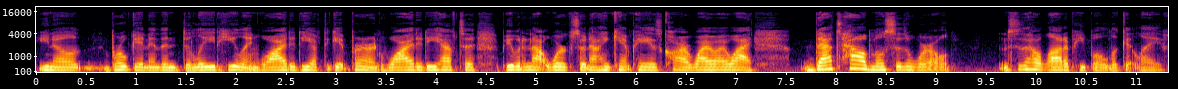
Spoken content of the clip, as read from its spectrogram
you know, broken and then delayed healing? Why did he have to get burned? Why did he have to be able to not work so now he can't pay his car? Why, why, why? That's how most of the world, this is how a lot of people look at life.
